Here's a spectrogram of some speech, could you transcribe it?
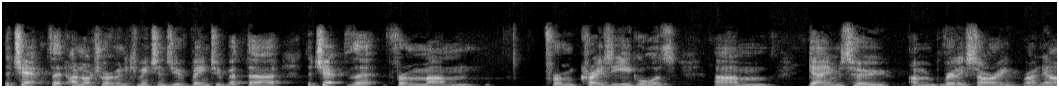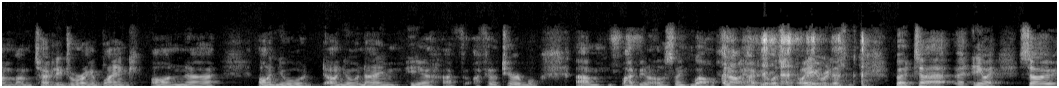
the chap that I'm not sure how many conventions you've been to, but the the chap that from um, from Crazy Igor's um, games, who I'm really sorry right now. I'm, I'm totally drawing a blank on uh, on your on your name here. I, feel terrible. Um, I hope you're not listening. Well, and I hope you're listening. Well, everybody listens. But, uh, anyway, so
